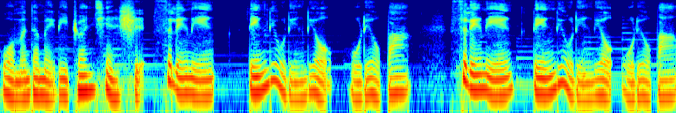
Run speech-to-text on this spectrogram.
我们的美丽专线是四零零零六零六五六八，四零零零六零六五六八。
